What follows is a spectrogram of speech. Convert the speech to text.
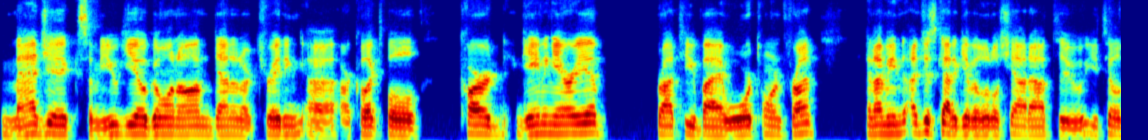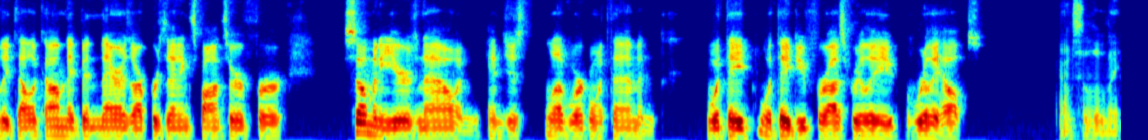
Magic, some Yu-Gi-Oh going on down in our trading, uh, our collectible card gaming area, brought to you by a War Torn Front. And I mean, I just got to give a little shout out to Utility Telecom. They've been there as our presenting sponsor for so many years now, and and just love working with them. And what they what they do for us really really helps. Absolutely.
